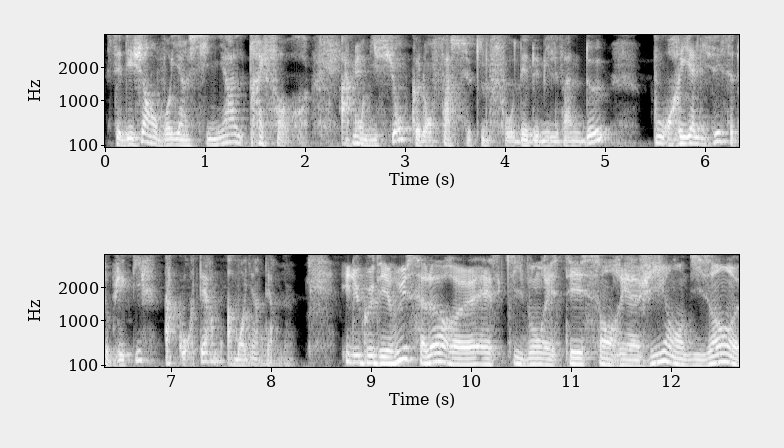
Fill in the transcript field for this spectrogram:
c'est déjà envoyer un signal très fort, à condition que l'on fasse ce qu'il faut dès 2022 pour réaliser cet objectif à court terme, à moyen terme. Et du côté russe, alors, euh, est-ce qu'ils vont rester sans réagir en disant euh,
